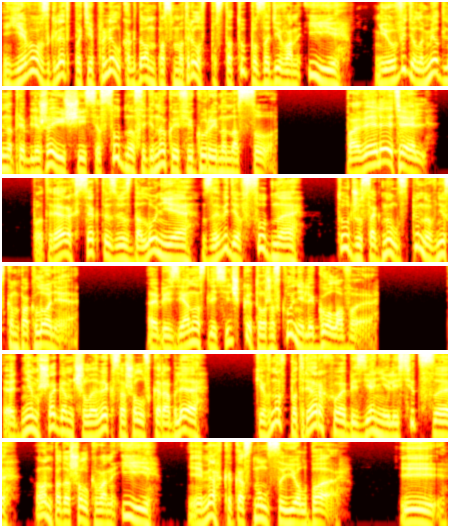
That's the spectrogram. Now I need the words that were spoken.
Его взгляд потеплел, когда он посмотрел в пустоту позади Ван И и увидел медленно приближающееся судно с одинокой фигурой на носу. «Повелитель!» Патриарх секты Звездолуния, завидев судно, тут же согнул спину в низком поклоне. Обезьяна с лисичкой тоже склонили головы. Одним шагом человек сошел с корабля. Кивнув патриарху обезьяне и лисице, он подошел к Ван И и мягко коснулся ее лба. «И...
